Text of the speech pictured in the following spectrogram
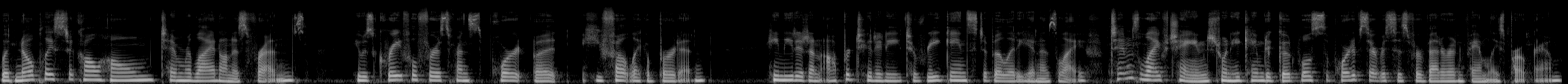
With no place to call home, Tim relied on his friends. He was grateful for his friends' support, but he felt like a burden. He needed an opportunity to regain stability in his life. Tim's life changed when he came to Goodwill's Supportive Services for Veteran Families program.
